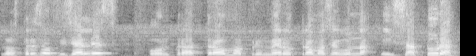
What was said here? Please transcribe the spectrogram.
los tres oficiales contra Trauma primero, Trauma segunda y Satura.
